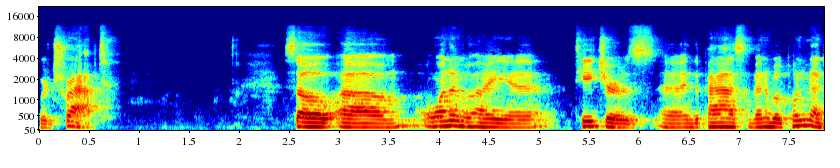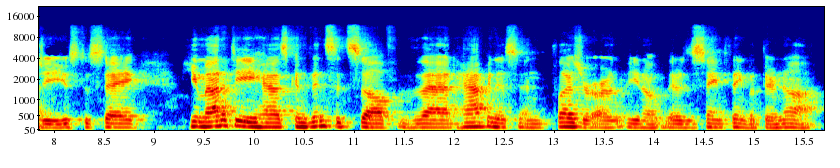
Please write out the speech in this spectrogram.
we're trapped. So um, one of my uh, teachers uh, in the past, Venerable Punnaji, used to say, humanity has convinced itself that happiness and pleasure are, you know, they're the same thing, but they're not.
